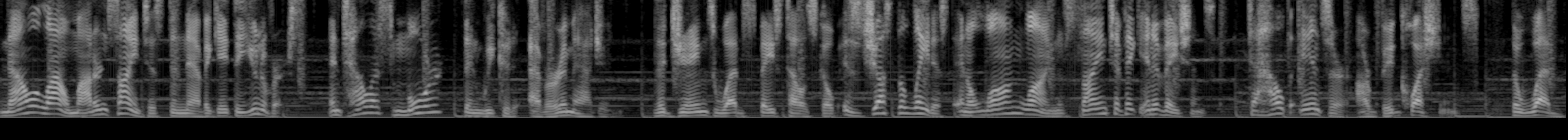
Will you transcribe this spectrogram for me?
now allow modern scientists to navigate the universe and tell us more than we could ever imagine. The James Webb Space Telescope is just the latest in a long line of scientific innovations to help answer our big questions. The Webb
